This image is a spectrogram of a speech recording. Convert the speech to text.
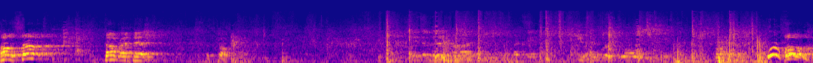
Oh, stop. Stop right there. Let's go. Oh.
